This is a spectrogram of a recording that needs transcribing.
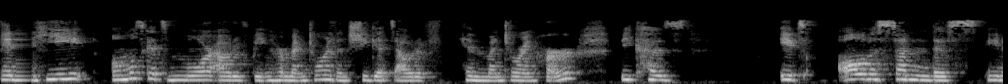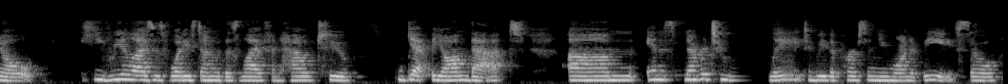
And he almost gets more out of being her mentor than she gets out of him mentoring her because it's all of a sudden this, you know, he realizes what he's done with his life and how to get beyond that. Um, and it's never too late to be the person you want to be. So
